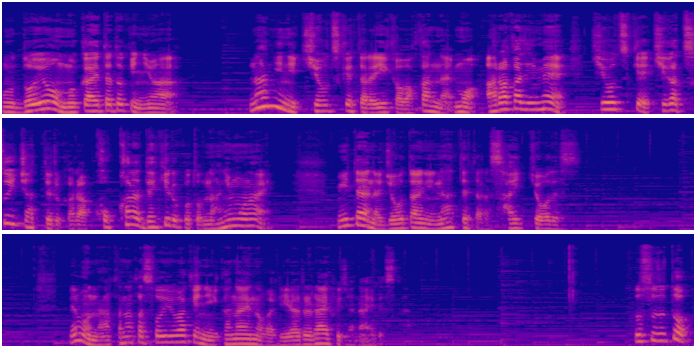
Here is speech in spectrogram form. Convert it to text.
もう土曜を迎えた時には、何に気をつけたらいいかわかんない。もうあらかじめ気をつけ、気がついちゃってるから、こっからできること何もない。みたいな状態になってたら最強です。でもなかなかそういうわけにいかないのがリアルライフじゃないですか。そうすると、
